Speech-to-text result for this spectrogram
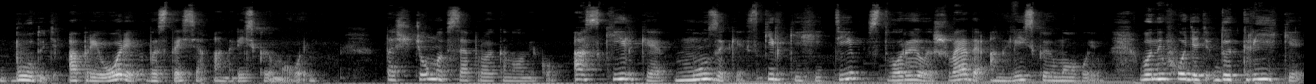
будуть апріорі вестися англійською мовою. Та що ми все про економіку? А скільки музики, скільки хітів створили шведи англійською мовою? Вони входять до трійки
